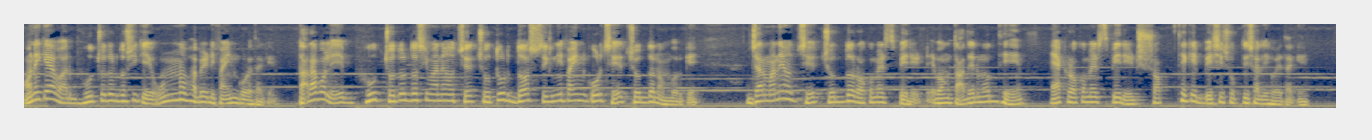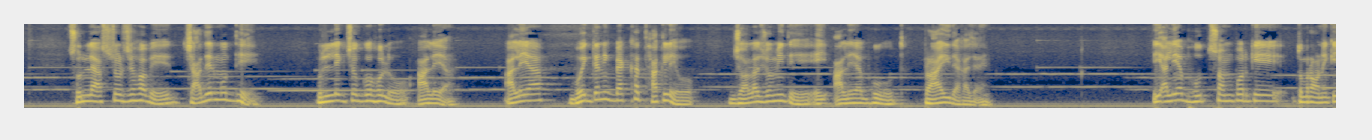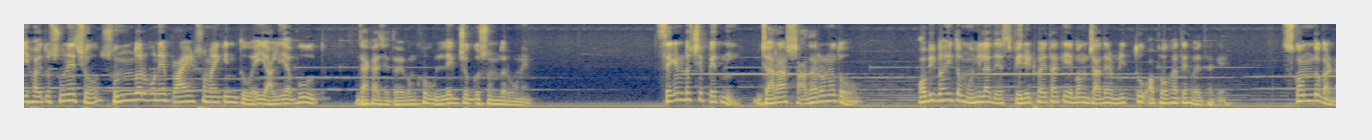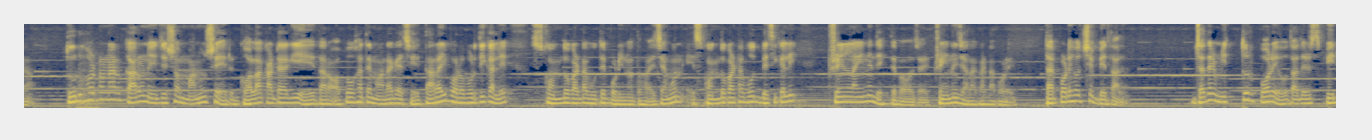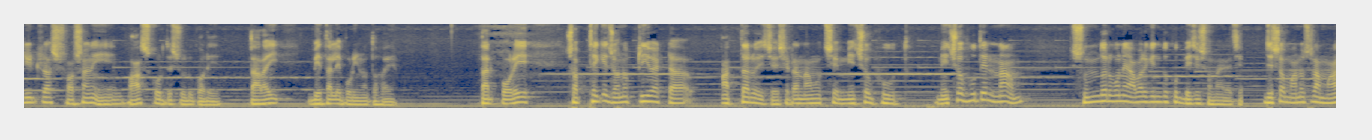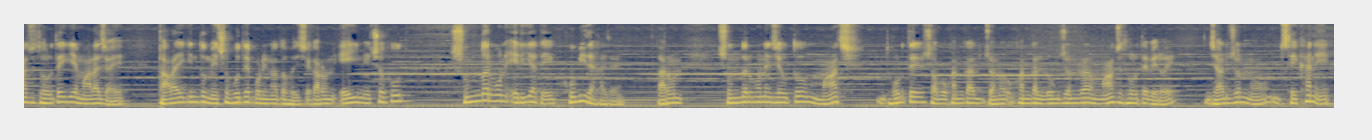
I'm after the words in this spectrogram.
অনেকে আবার ভূত চতুর্দশীকে অন্যভাবে ডিফাইন করে থাকে। তারা বলে, ভূত চতুর্দশী মানে হচ্ছে চতুর্দশ সিগনিফাইন করছে চোদ্দ নম্বরকে, যার মানে হচ্ছে চোদ্দ রকমের স্পিরিট এবং তাদের মধ্যে এক রকমের স্পিরিট সব থেকে বেশি শক্তিশালী হয়ে থাকে। শুনলে আশ্চর্য হবে, যাদের মধ্যে উল্লেখযোগ্য হলো আলেয়া। আলেয়া বৈজ্ঞানিক ব্যাখ্যা থাকলেও জলাজমিতে এই আলেয়া ভূত প্রায়ই দেখা যায়। এই আলিয়া ভূত সম্পর্কে তোমরা অনেকেই হয়তো শুনেছ। সুন্দরবনে প্রায় সময় কিন্তু এই আলিয়া ভূত দেখা যেত এবং খুব উল্লেখযোগ্য সুন্দরবনে। সেকেন্ড হচ্ছে পেতনি, যারা সাধারণত অবিবাহিত মহিলাদের স্পিরিট হয়ে থাকে এবং যাদের মৃত্যু অপঘাতে হয়ে থাকে। স্কন্দকাটা দুর্ঘটনার কারণে যেসব মানুষের গলা কাটা গিয়ে তারা অপঘাতে মারা গেছে, তারাই পরবর্তীকালে স্কন্দকাটা ভূতে পরিণত হয়। যেমন স্কন্দকাটা ভূত বেসিক্যালি ট্রেন লাইনে দেখতে পাওয়া যায় ট্রেনে যারা কাটা পড়ে। তারপরে হচ্ছে বেতাল। যাদের মৃত্যুর পরেও তাদের স্পিরিটরা শ্মশানে বাস করতে শুরু করে, তারাই বেতালে পরিণত হয়। তারপরে সবথেকে জনপ্রিয় একটা আত্মা রয়েছে, সেটার নাম হচ্ছে মেছো ভূত মেছো ভূতের নাম সুন্দরবনে আবার কিন্তু খুব বেশি শোনা গেছে। যেসব মানুষরা মাছ ধরতে গিয়ে মারা যায়, তারাই কিন্তু মেছোভূতে পরিণত হয়েছে। কারণ এই মেছোভূত সুন্দরবন এরিয়াতে খুবই দেখা যায়। কারণ সুন্দরবনে যেহেতু মাছ ধরতে সব ওখানকার জন, ওখানকার লোকজনরা মাছ ধরতে বেরোয়, যার জন্য সেখানে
